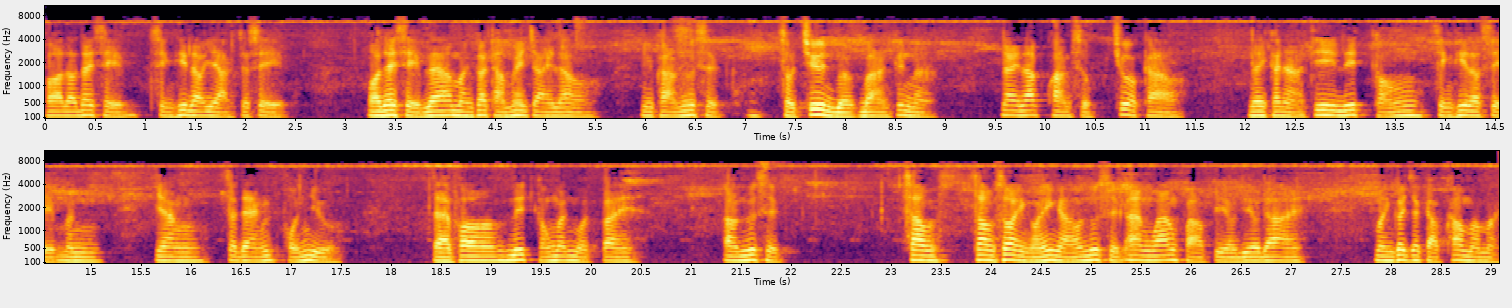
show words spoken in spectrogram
พอเราได้เสพสิ่งที่เราอยากจะเสพพอได้เสพแล้วมันก็ทำให้ใจเรามีความรู้สึกสดชื่นเบิกบานขึ้นมา ได้รับความสุขชั่วคราว ในขณะที่ฤทธิ์ของสิ่งที่เราเสพมันยังแสดงผลอยู่ แต่พอฤทธิ์ของมันหมดไปความรู้สึกเศร้าเศร้าส้อยหงอยเหงา รู้สึกอ้างว้างเปล่าเปลี่ยวเดียวดายมันก็จะกลับเข้ามาใหม่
